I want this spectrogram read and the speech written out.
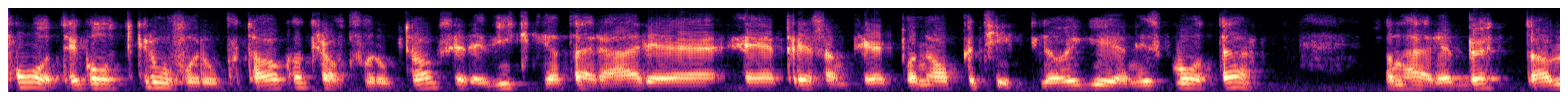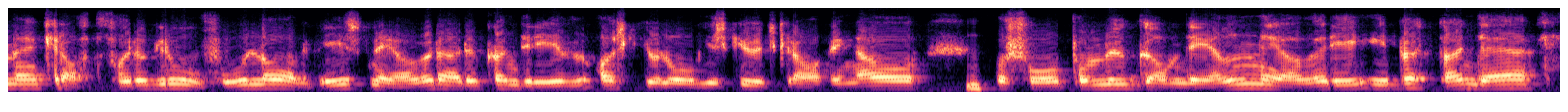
få til godt grovfòropptak og kraftfòropptak, så er det viktig at dette er, er presentert på en appetittlig og hygienisk måte. Sånn her bøtter med kraftfôr og grovfôr lagvis nedover der du kan drive arkeologiske utgravinger og, og se på muggandelen nedover i, i bøttene, det,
